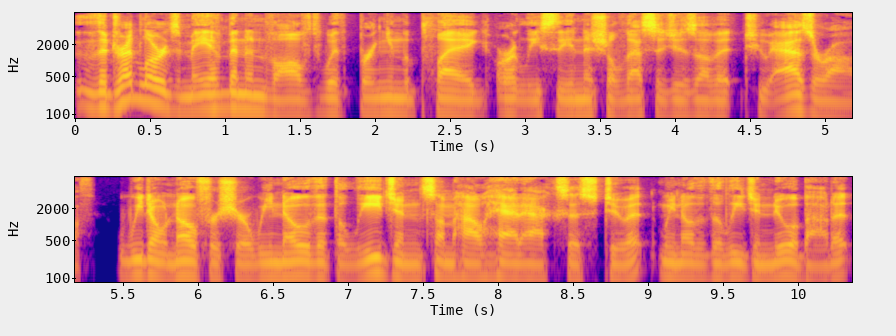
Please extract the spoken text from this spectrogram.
the Dreadlords may have been involved with bringing the plague, or at least the initial vestiges of it, to Azeroth. We don't know for sure. We know that the Legion somehow had access to it. We know that the Legion knew about it.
